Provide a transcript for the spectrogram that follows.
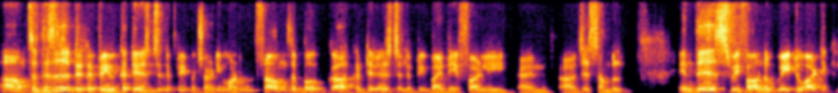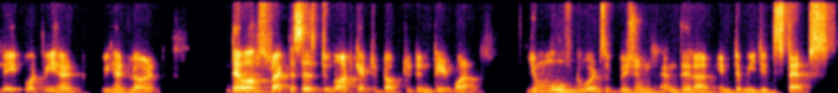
Um, so this is a delivery, continuous delivery maturity model from the book uh, Continuous Delivery by Dave Farley and uh, Jez Humble. In this, we found a way to articulate what we had, we had learned. DevOps practices do not get adopted in day one. You move towards a vision and there are intermediate steps.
